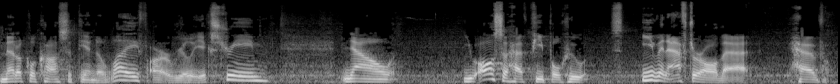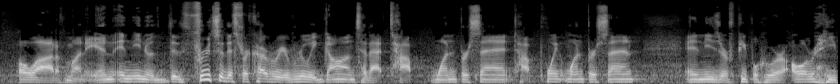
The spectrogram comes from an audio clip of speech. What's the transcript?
Medical costs at the end of life are really extreme. Now, you also have people who, even after all that, have a lot of money. And, and you know, the fruits of this recovery have really gone to that top 1%, top 0.1%. And these are people who are already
